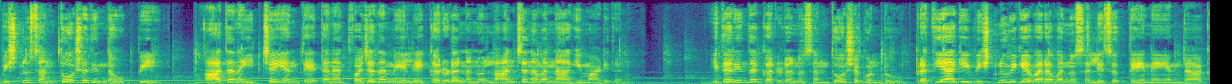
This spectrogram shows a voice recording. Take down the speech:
ವಿಷ್ಣು ಸಂತೋಷದಿಂದ ಒಪ್ಪಿ, ಆತನ ಇಚ್ಛೆಯಂತೆ ತನ್ನ ಧ್ವಜದ ಮೇಲೆ ಗರುಡನನ್ನು ಲಾಂಛನವನ್ನಾಗಿ ಮಾಡಿದನು. ಇದರಿಂದ ಗರುಡನು ಸಂತೋಷಗೊಂಡು, ಪ್ರತಿಯಾಗಿ ವಿಷ್ಣುವಿಗೆ ವರವನ್ನು ಸಲ್ಲಿಸುತ್ತೇನೆ ಎಂದಾಗ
